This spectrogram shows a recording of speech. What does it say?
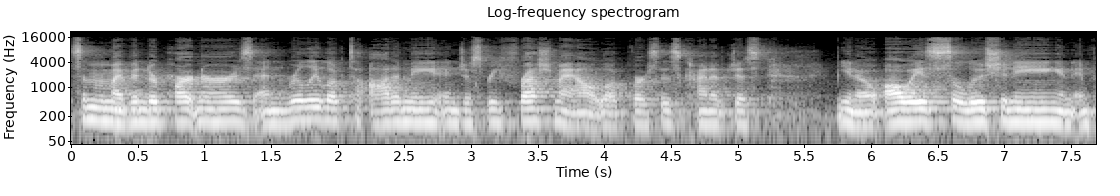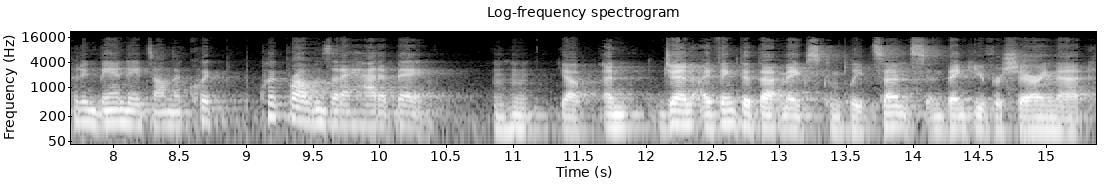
some of my vendor partners, and really look to automate and just refresh my outlook versus kind of just, you know, always solutioning and, and putting band-aids on the quick quick problems that I had at Bay. Mm-hmm. Yep. And Jenn, I think that that makes complete sense, and thank you for sharing that.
